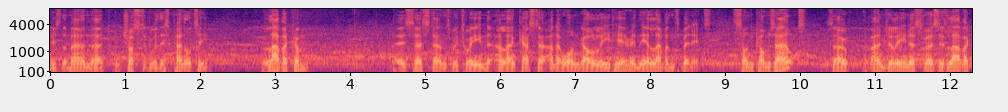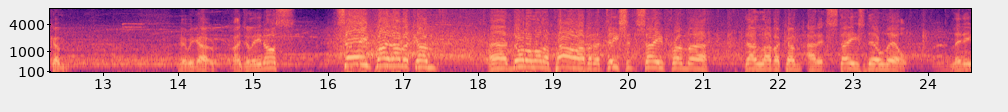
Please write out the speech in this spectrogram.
is the man uh, entrusted with this penalty. Lavercombe is, uh, stands between uh, Lancaster and a one goal lead here in the 11th minute. Sun comes out, so Evangelinos versus Lavercombe. Here we go. Evangelinos. Saved by Lavercombe. Uh, not a lot of power, but a decent save from uh, Dan Lavercombe, and it stays nil nil. Linney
